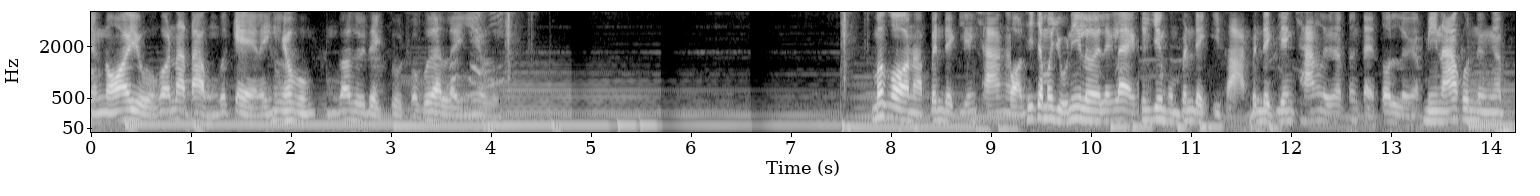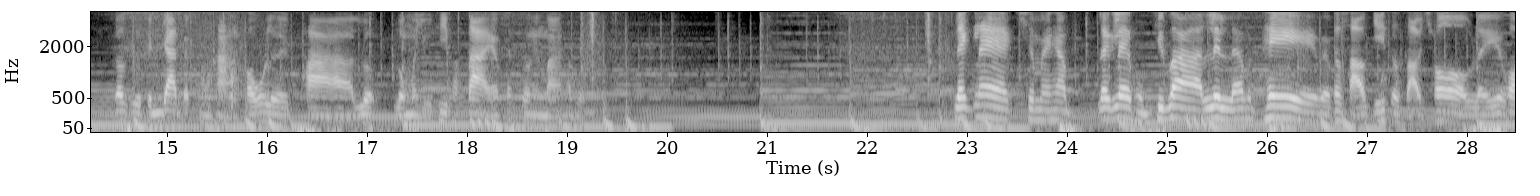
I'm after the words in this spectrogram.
ยังน้อยอยู่เพราะหน้าตาผมก็แก่อะไรอย่างเงี้ยผมก็คือเด็กสุดกว่าเพื่อนอะไรอย่างเงี้ยผม เมื่อก่อนอะเป็นเด็กเลี้ยงช้างครับก่อนที่จะมาอยู่นี่เลยแรกๆจริงๆผมเป็นเด็กอีสานเป็นเด็กเลี้ยงช้างเลยครับตั้งแต่ต้นเลยครับมีน้าคนหนึ่งครับก็คือเป็นญาติแบบห่างๆเขาก็เลยพาลงลงมาอยู่ที่ภาคใต้ครับชักชวนกันมาครับผมแรกๆใช่ไหมครับ แรก ๆ ผมคิดว่าเล่นแล้วมันเท่แบบสาวๆกี๊สาวๆชอบอะไรพอ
